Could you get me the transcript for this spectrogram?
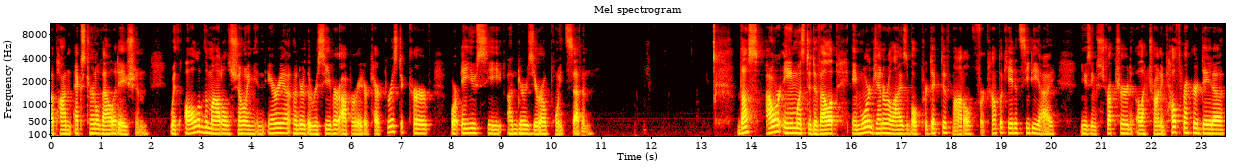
upon external validation, with all of the models showing an area under the receiver operator characteristic curve or AUC under 0.7. Thus, our aim was to develop a more generalizable predictive model for complicated CDI using structured electronic health record data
